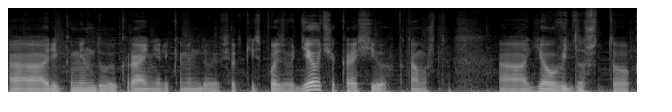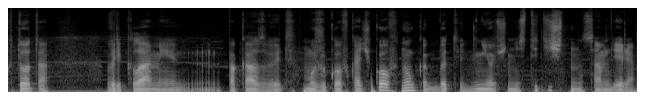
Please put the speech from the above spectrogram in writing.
Э, рекомендую, крайне рекомендую все-таки использовать девочек красивых, потому что э, я увидел, что кто-то в рекламе показывает мужиков-качков. Ну, как бы это не очень эстетично на самом деле.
